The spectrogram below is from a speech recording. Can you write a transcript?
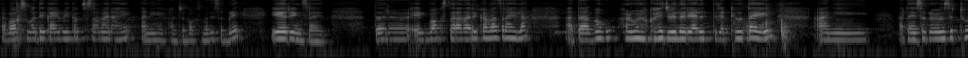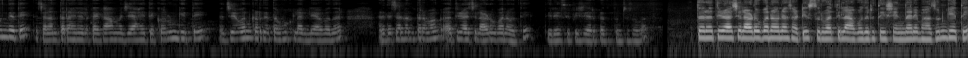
ह्या बॉक्समध्ये काही मेकअपचं सामान आहे आणि हे खालच्या बॉक्समध्ये सगळे इयरिंग्स आहेत. तर एक बॉक्स तर आता रिकामाच राहिला. आता बघू हळूहळू काही ज्वेलरी आले त्याच्यात ठेवता येईल. आणि आता हे सगळं व्यवस्थित ठेवून देते. त्याच्यानंतर राहिलेलं काही काम जे आहे ते करून घेते. जेवण करते तर भूक लागली अगोदर. आणि त्याच्यानंतर मग तिळाचे लाडू बनवते. ती रेसिपी शेअर करते तुमच्यासोबत. तर तिळाचे लाडू बनवण्यासाठी सुरुवातीला अगोदर ते शेंगदाणे भाजून घेते.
